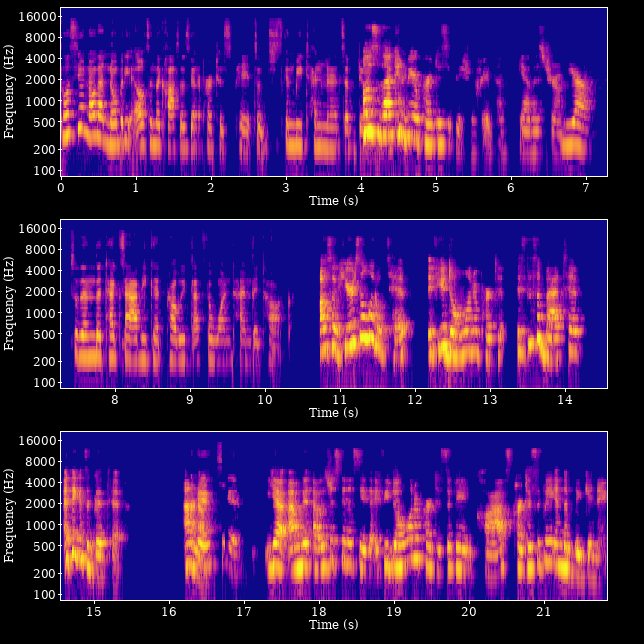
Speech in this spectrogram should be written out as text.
plus you know that nobody else in the class is going to participate so it's just going to be 10 minutes of doing Oh, so that can be your participation grade then. Yeah, that's true. yeah so then the tech savvy kid probably that's the one time they talk Also, here's a little tip. If you don't want to participate, is this a bad tip? I think it's a good tip. I don't know. okay it. Yeah, I'm. I was just gonna say that if you don't want to participate in class, participate in the beginning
